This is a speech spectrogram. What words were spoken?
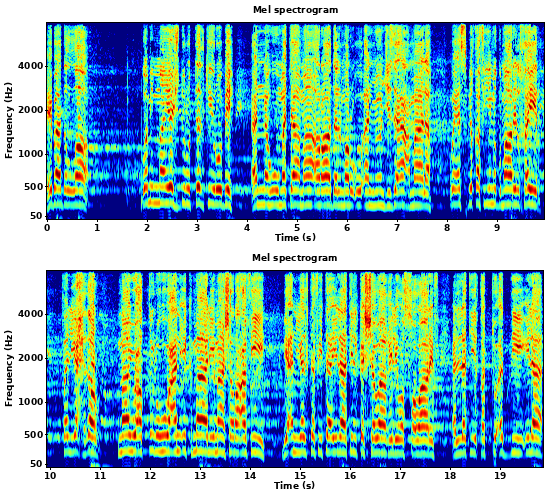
عباد الله ومما يجدر التذكير به أنه متى ما أراد المرء أن ينجز أعماله ويسبق في مضمار الخير فليحذر ما يعطله عن إكمال ما شرع فيه بأن يلتفت إلى تلك الشواغل والصوارف التي قد تؤدي إلى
